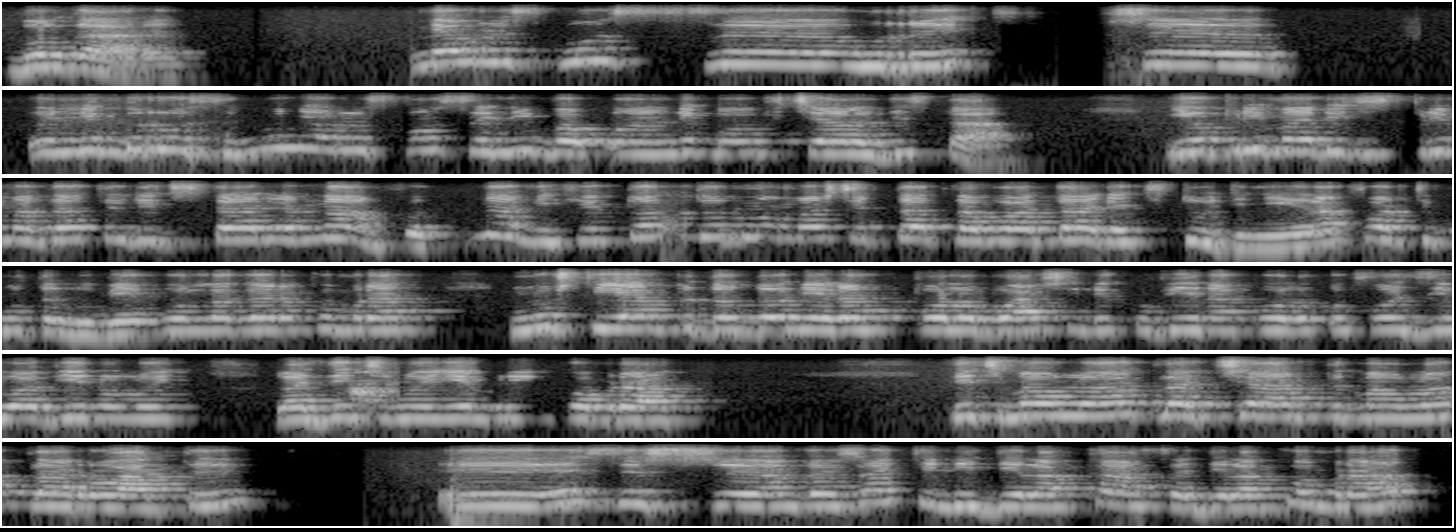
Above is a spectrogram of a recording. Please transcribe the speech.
bulgară. Mi-au răspuns uh, urât și în limba rusă. Nu ne-au răspuns în limba, în limba oficială de stat. Eu prima, regis- prima dată înregistrarea n-am făcut, n-am efectuat, urmă m-am așteptat la o atare atitudine. Era foarte multă lume acolo la gara Comrat. Nu știam că Dodon era cu poloboașele cu vin acolo, că a fost ziua vinului la 10 noiembrie în Comrat. Deci m-au luat la ceartă, m-au luat la roată, e, însăși angajatele de la casa, de la Comrat,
